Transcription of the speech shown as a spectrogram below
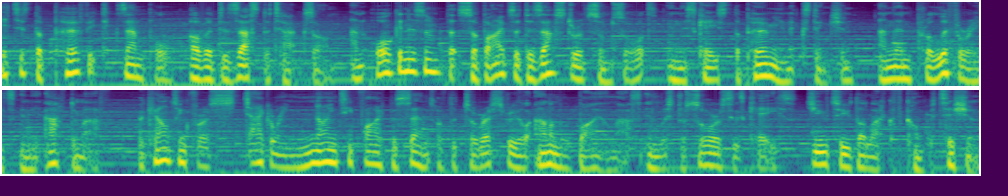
It is the perfect example of a disaster taxon, an organism that survives a disaster of some sort, in this case the Permian extinction, and then proliferates in the aftermath, accounting for a staggering 95% of the terrestrial animal biomass in Lystrosaurus's case, due to the lack of competition.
